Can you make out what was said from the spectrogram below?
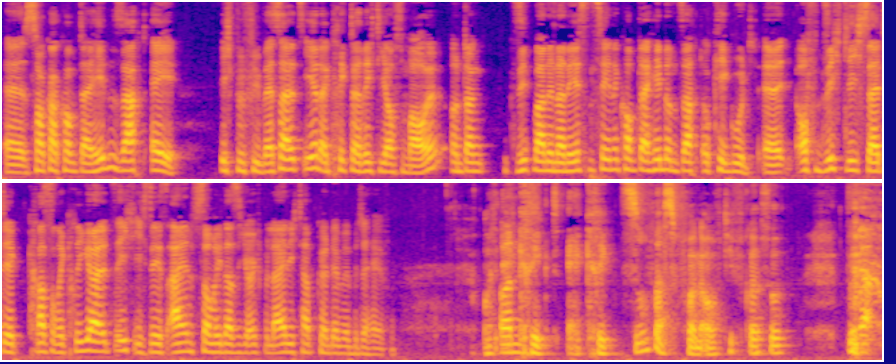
äh, Soccer kommt da hin, sagt, ey, ich bin viel besser als ihr, dann kriegt er richtig aufs Maul und dann sieht man in der nächsten Szene, kommt er hin und sagt, okay, gut, äh, offensichtlich seid ihr krassere Krieger als ich, ich sehe es ein, sorry, dass ich euch beleidigt habe, könnt ihr mir bitte helfen. Und, und er kriegt, er kriegt sowas von auf die Fresse. Ja.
